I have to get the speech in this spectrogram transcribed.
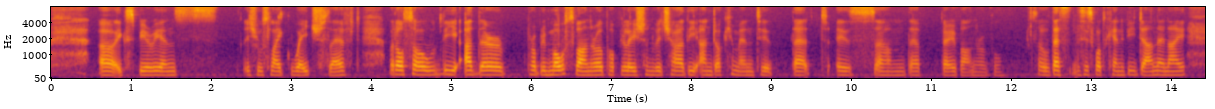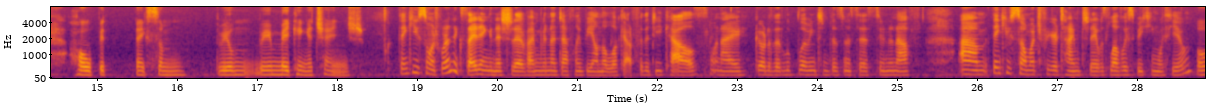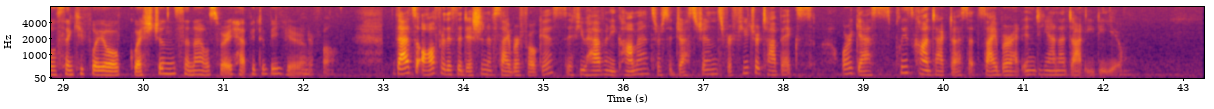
uh, experience issues like wage theft, but also the other probably most vulnerable population which are the undocumented that is um, they're very vulnerable. So that's, this is what can be done and I hope it makes some we're making a change. Thank you so much. What an exciting initiative. I'm going to definitely be on the lookout for the decals when I go to the Bloomington businesses soon enough. Um, thank you so much for your time today. It was lovely speaking with you. Oh, thank you for your questions, and I was very happy to be here. Wonderful. That's all for this edition of CIBER Focus. If you have any comments or suggestions for future topics or guests, please contact us at ciber at indiana.edu.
